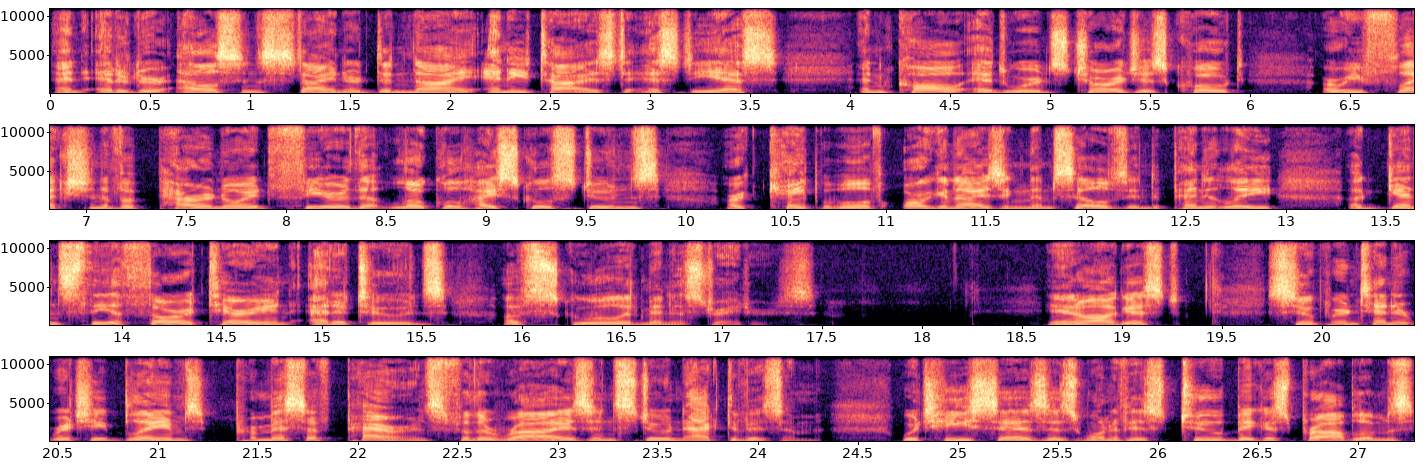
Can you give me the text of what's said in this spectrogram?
and editor Allison Steiner deny any ties to SDS and call Edwards' charges, quote, a reflection of a paranoid fear that local high school students are capable of organizing themselves independently against the authoritarian attitudes of school administrators. In August, Superintendent Ritchie blames permissive parents for the rise in student activism, which he says is one of his two biggest problems,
